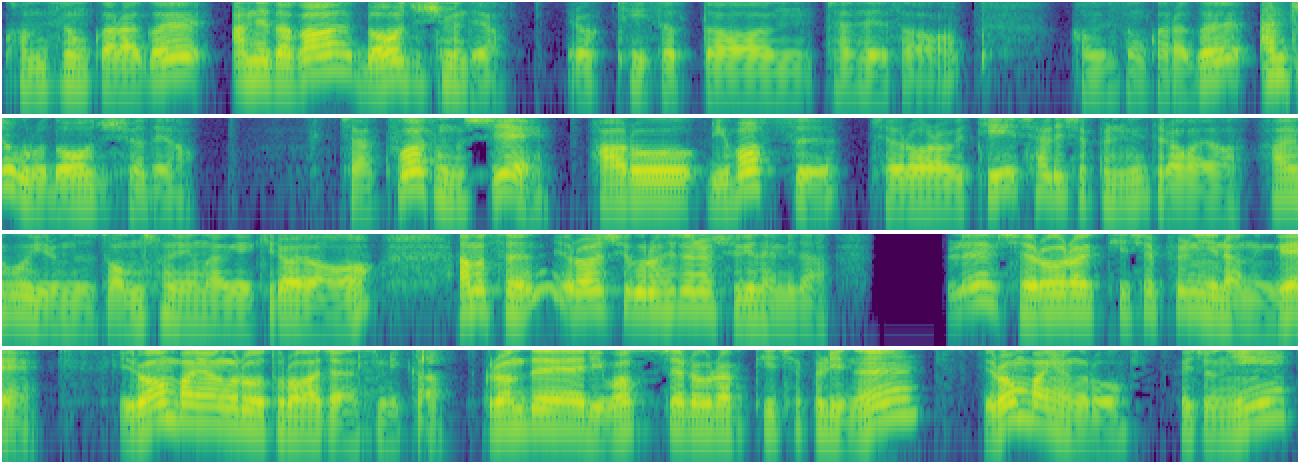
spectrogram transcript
검지손가락을 안에다가 넣어 주시면 돼요. 이렇게 있었던 자세에서 검지손가락을 안쪽으로 넣어 주셔야 돼요. 자, 그와 동시에 바로 reverse zero gravity 찰리 채플린이 들어가요. 아이고 이름도 엄청나게 길어요. 아무튼 이런 식으로 회전을 주게 됩니다. 원래 zero gravity 채플린이라는 게 이런 방향으로 돌아가지 않습니까? 그런데 reverse zero gravity chaplin은 이런 방향으로 회전이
